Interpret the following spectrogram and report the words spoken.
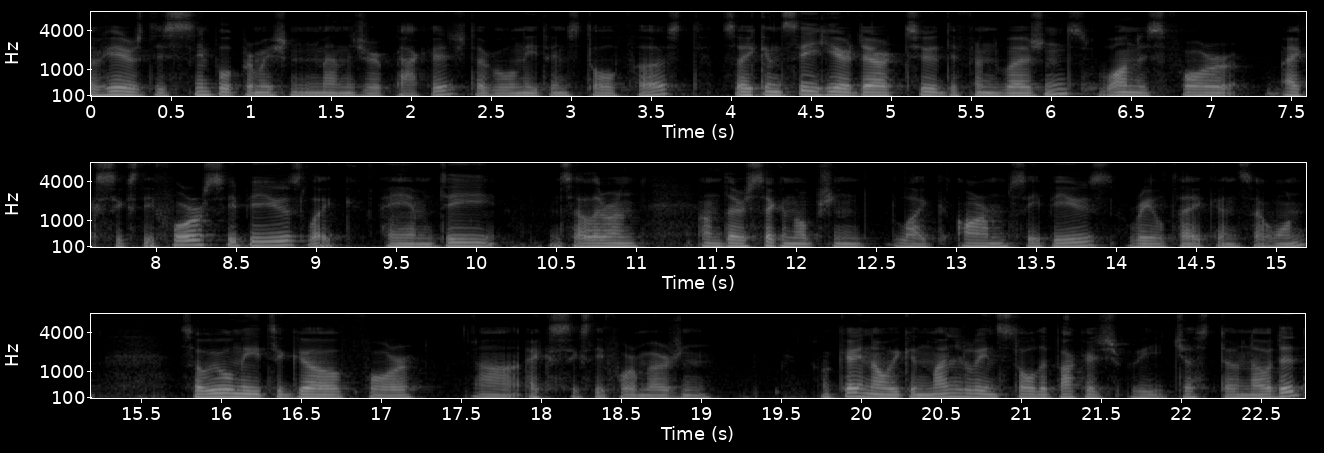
So here's this simple permission manager package that we'll need to install first. So you can see here there are two different versions. One is for x64 CPUs like AMD and Celeron. And there's second option like ARM CPUs, Realtek and so on. So we will need to go for uh, x64 version. Okay, now we can manually install the package we just downloaded.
